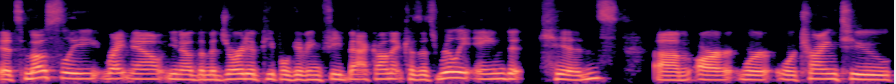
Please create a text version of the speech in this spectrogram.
it's mostly right now, you know, the majority of people giving feedback on it because it's really aimed at kids. Um, are we're we're trying to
